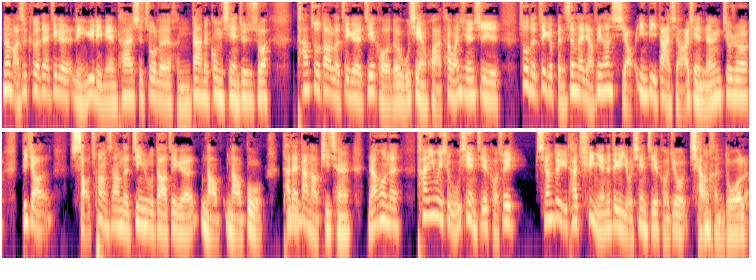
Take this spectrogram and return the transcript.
那马斯克在这个领域里面，他是做了很大的贡献，就是说他做到了这个接口的无线化，他完全是做的这个本身来讲非常小，硬币大小，而且能就是说比较。少创伤的进入到这个脑脑部，它在大脑皮层，然后呢，它因为是无线接口，所以相对于它去年的这个有线接口就强很多了。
